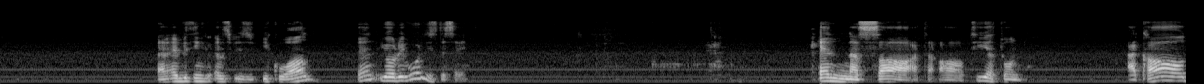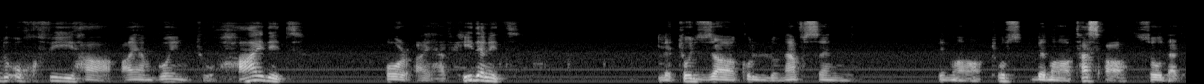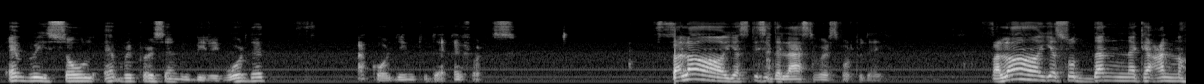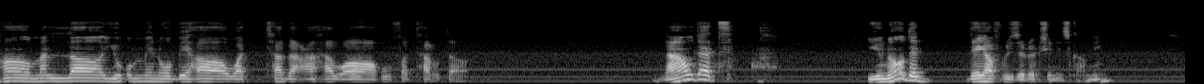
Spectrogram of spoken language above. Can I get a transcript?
and everything else is equal, then your reward is the same. إن الساعة آتية أكاد أخفيها I am going to hide it or I have hidden it لتجزى كل نفس بما بما تسعى so that every soul every person will be rewarded according to the efforts فلا yes this is the last verse for today فلا يصدنك عنها من لا يؤمن بها واتبع هواه فتردى now that you know that day of resurrection is coming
